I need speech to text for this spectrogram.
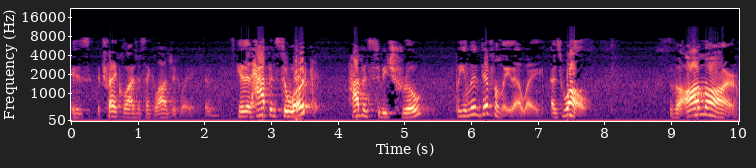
is a tranquilizer psychologically. Because it happens to work, happens to be true, but you live differently that way as well. The Amar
